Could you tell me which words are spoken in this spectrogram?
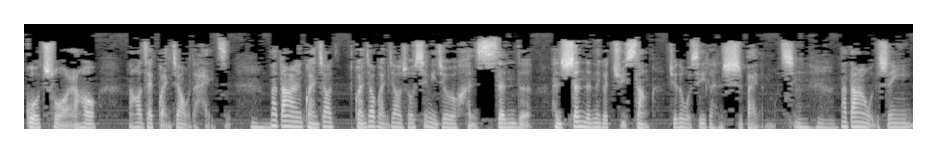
过错，然后然后再管教我的孩子。嗯，那当然管教管教管教的时候，心里就有很深的很深的那个沮丧，觉得我是一个很失败的母亲。那当然我的声音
